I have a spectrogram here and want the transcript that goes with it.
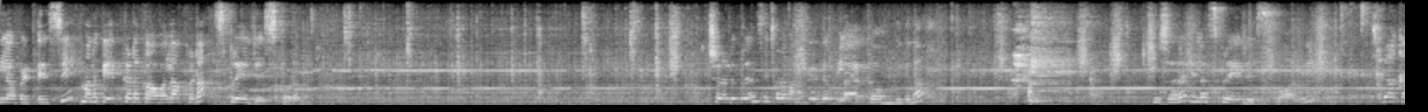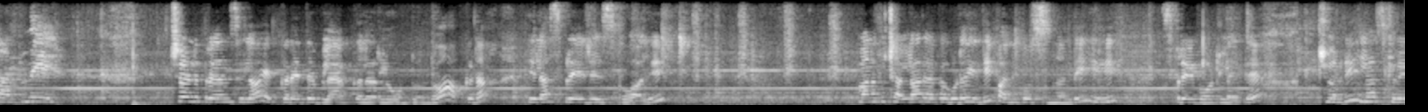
ఇలా పెట్టేసి మనకు ఎక్కడ కావాలో అక్కడ స్ప్రే చేసుకోవడం. చూడండి ఫ్రెండ్స్ ఇక్కడ మనకైతే బ్లాక్గా ఉంది కదా? చూసారా? ఇలా స్ప్రే చేసుకోవాలి. చూడండి ఫ్రెండ్స్ ఇలా ఎక్కడైతే బ్లాక్ కలర్లో ఉంటుందో అక్కడ ఇలా స్ప్రే చేసుకోవాలి. మనకు చల్లారాక కూడా ఇది పనికి వస్తుందండి ఈ స్ప్రే బాటిల్ అయితే. చూడండి ఇలా స్ప్రే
